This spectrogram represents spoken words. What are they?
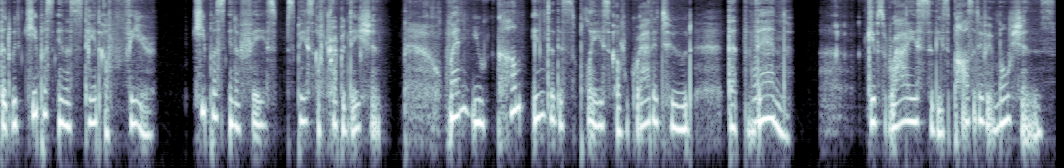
that would keep us in a state of fear, keep us in a phase, space of trepidation when you come into this place of gratitude that then gives rise to these positive emotions,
